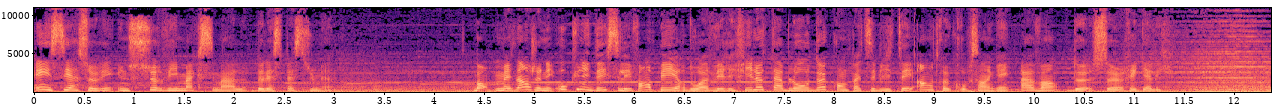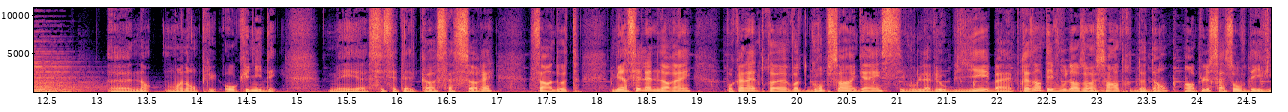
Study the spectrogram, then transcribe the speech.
et ainsi assurer une survie maximale de l'espèce humaine. Bon, maintenant, je n'ai aucune idée si les vampires doivent vérifier le tableau de compatibilité entre groupes sanguins avant de se régaler. Euh, non, moi non plus. Aucune idée. Mais euh, si c'était le cas, ça serait sans doute. Merci Hélène Lorrain. Pour connaître euh, votre groupe sanguin, si vous l'avez oublié, ben, présentez-vous dans un centre de dons. En plus, ça sauve des vies.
